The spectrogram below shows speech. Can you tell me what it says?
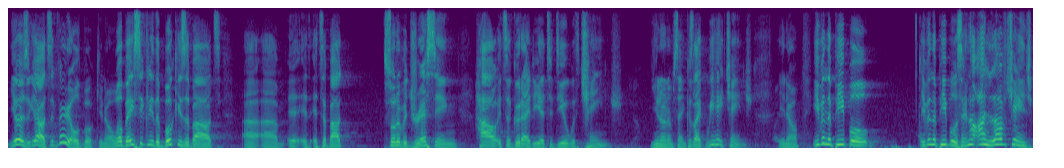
Yeah, it's, yeah, it's a very old book, you know. Well, basically, the book is about, uh, um, it, it's about sort of addressing how it's a good idea to deal with change. Yeah. You know what I'm saying? Because, like, we hate change, you know. Even the people even the people who say, No, I love change.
